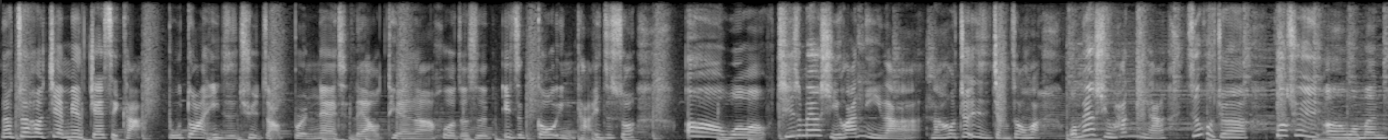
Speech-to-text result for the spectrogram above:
那最后见面，Jessica 不断一直去找 Burnett 聊天啊，或者是一直勾引他，一直说。哦，我其实没有喜欢你啦，然后就一直讲这种话，我没有喜欢你啊，只是我觉得过去，呃，我们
